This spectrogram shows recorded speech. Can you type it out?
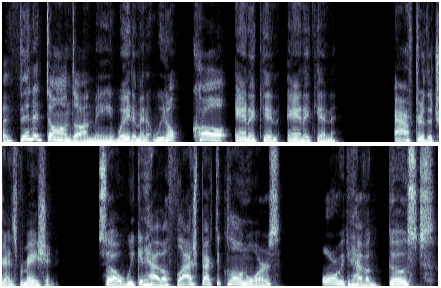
But then it dawned on me wait a minute, we don't call Anakin Anakin after the transformation. So we could have a flashback to Clone Wars, or we could have a ghost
